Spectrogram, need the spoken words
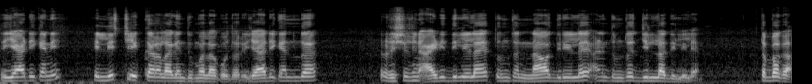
तर या ठिकाणी हे लिस्ट चेक करावं लागेल तुम्हाला अगोदर. या ठिकाणी तुमचा रजिस्ट्रेशन आय डी दिलेला आहे तुमचं नाव दिलेलं आहे आणि तुमचा जिल्हा दिलेला आहे. तर बघा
